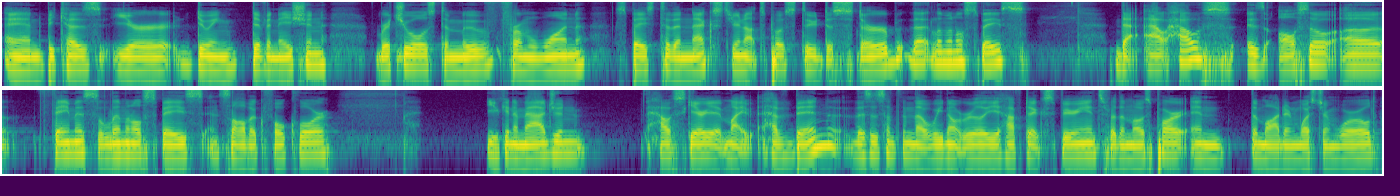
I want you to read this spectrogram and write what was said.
and because you're doing divination rituals to move from one space to the next, you're not supposed to disturb that liminal space. The outhouse is also a famous liminal space in Slavic folklore. You can imagine how scary it might have been. This is something that we don't really have to experience for the most part in the modern Western world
